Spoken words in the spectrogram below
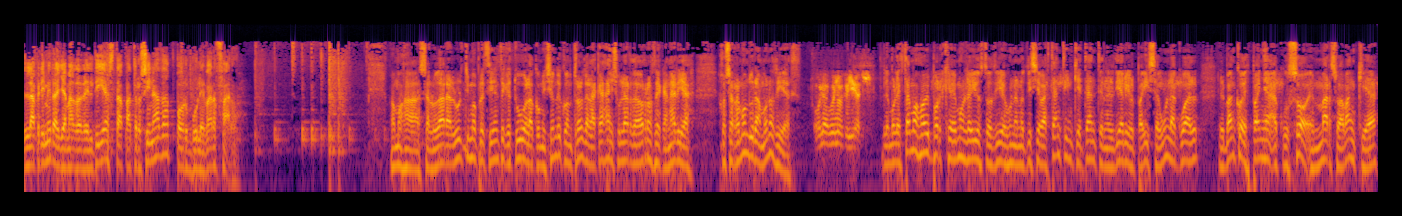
La primera llamada del día está patrocinada por Boulevard Faro. Vamos a saludar al último presidente que tuvo la Comisión de Control de la Caja Insular de Ahorros de Canarias, José Ramón Durán. Buenos días. Hola, buenos días. Le molestamos hoy porque hemos leído estos días una noticia bastante inquietante en el diario El País, según la cual el Banco de España acusó en marzo a Bankia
